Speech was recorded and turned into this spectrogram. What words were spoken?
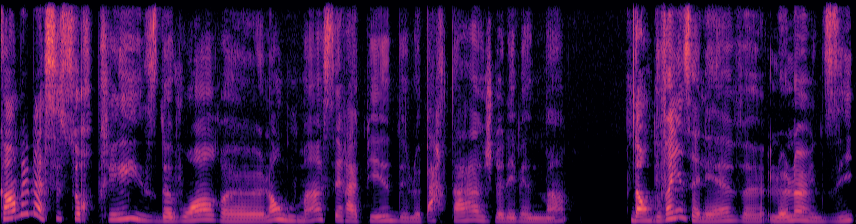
quand même assez surprise de voir euh, l'engouement assez rapide, le partage de l'événement. Donc, 20 élèves euh, le lundi.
